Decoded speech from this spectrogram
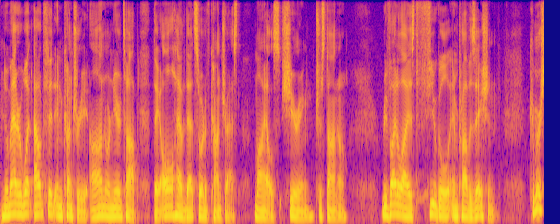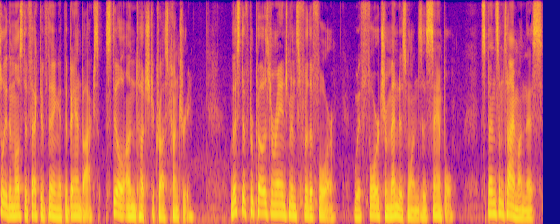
No matter what outfit in country, on or near top, they all have that sort of contrast. Miles, Shearing, Tristano. Revitalized fugal improvisation, Commercially, the most effective thing at the bandbox, still untouched across country. List of proposed arrangements for the four, with four tremendous ones as sample. Spend some time on this.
